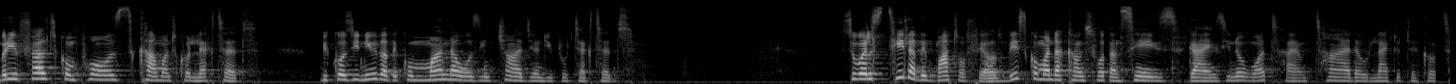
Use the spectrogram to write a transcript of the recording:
but you felt composed, calm, and collected because you knew that the commander was in charge and you protected. So while still at the battlefield, this commander comes forth and says, Guys, you know what? I am tired. I would like to take out.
